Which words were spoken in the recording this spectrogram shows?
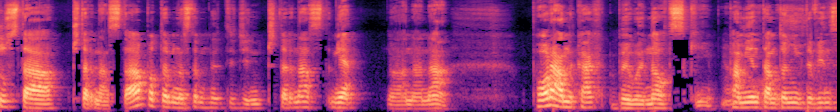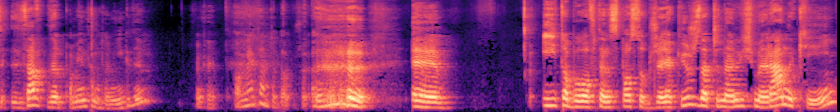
6-14, potem następny tydzień 14, nie, na, na, na. Po rankach były nocki. Pamiętam to nigdy, więc za, no, pamiętam to nigdy? Okej. Pamiętam to dobrze. I to było w ten sposób, że jak już zaczynaliśmy ranki,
